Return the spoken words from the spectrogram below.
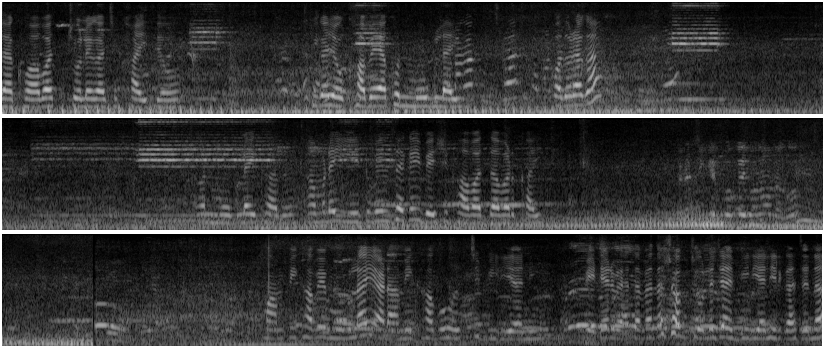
দেখো আবার চলে গেছে খাইতেও। ঠিক আছে, ও খাবে এখন মোগলাই। কত টাকা? এখন মোগলাই খাবে। আমরা এই ইউটিউবেল থেকেই বেশি খাবার দাবার খাই। মাম্পি খাবে মোগলাই আর আমি খাব হচ্ছে বিরিয়ানি। পেটের ব্যথা ব্যথা সব চলে যায় বিরিয়ানির কাছে, না?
